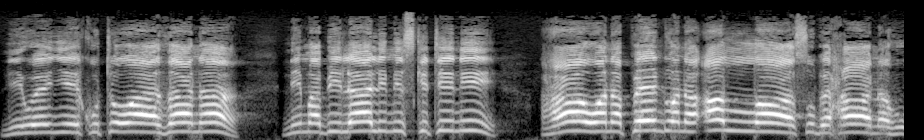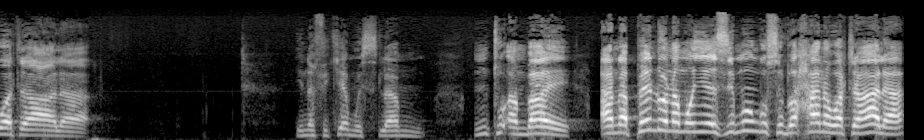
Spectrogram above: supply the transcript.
Ni wenye kutoa adhana ni mabilali miskitini hao wanapendwa na allah subhanahu wa taala. Inafikia mwislamu mtu ambaye anapendwa na mwenyezi mungu subhanahu wa taala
